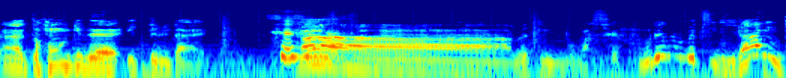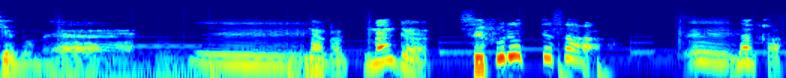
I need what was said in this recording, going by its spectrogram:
えっと、本気で言ってみたい。まあ、別に、まあ、セフレも別にいらんけどね。うん。なんか、なんか、セフレってさ、うん。なんか、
